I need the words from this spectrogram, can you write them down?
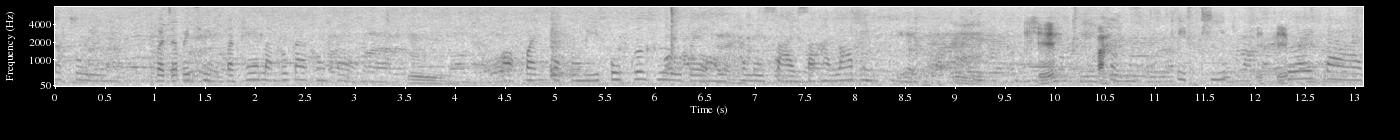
จะตุย กว่าจะไปถึงประเทศลำลูกกาคลองแปดอืมออกไปจากตรงนี้ปุ๊บก็คือเป็นทะเลทรายซาฮาราเป็นอืมโอเคไปปิดทริปปิดทริปด้วยการ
